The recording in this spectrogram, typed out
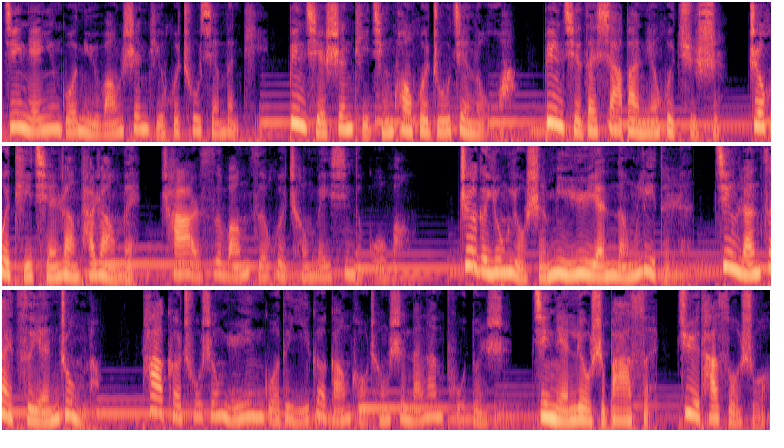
今年英国女王身体会出现问题，并且身体情况会逐渐恶化，并且在下半年会去世，这会提前让她让位，查尔斯王子会成为新的国王。这个拥有神秘预言能力的人，竟然再次言中了。帕克出生于英国的一个港口城市南安普顿市，今年六十八岁。据他所说，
